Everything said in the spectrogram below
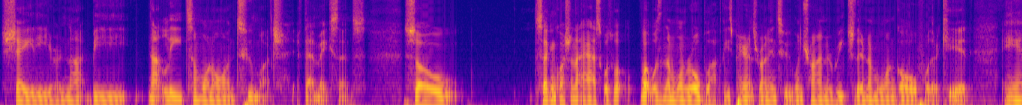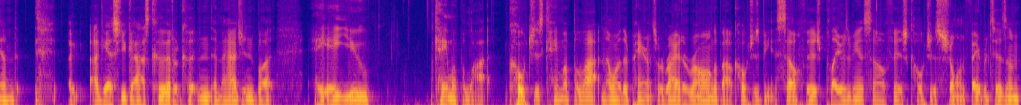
shady or not be, not lead someone on too much, if that makes sense. So the second question I asked was what what was the number one roadblock these parents run into when trying to reach their number one goal for their kid? And I guess you guys could or couldn't imagine, but AAU came up a lot. Coaches came up a lot. Now, whether parents were right or wrong about coaches being selfish, players being selfish, coaches showing favoritism,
